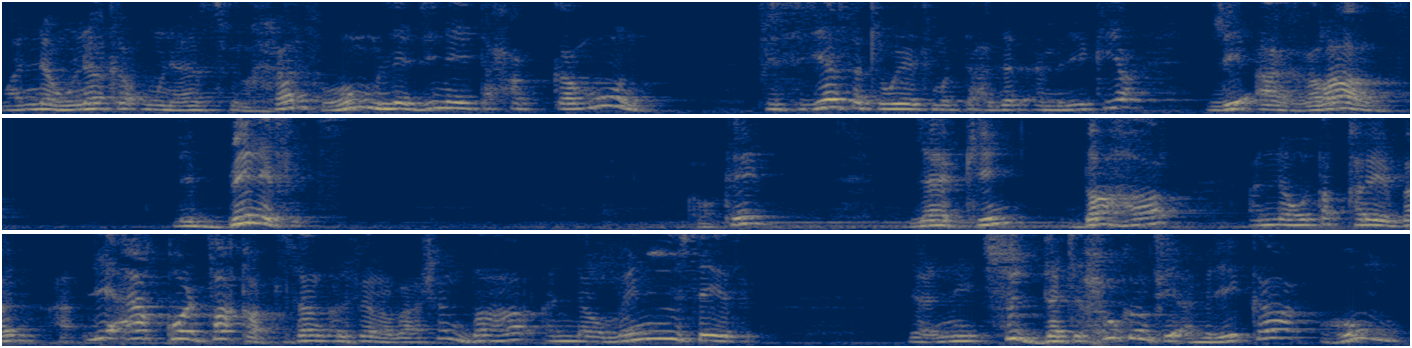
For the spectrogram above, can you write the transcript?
وأن هناك أناس في الخلف هم الذين يتحكمون في سياسة الولايات المتحدة الأمريكية لأغراض ل benefits. Okay؟ لكن ظهر أنه تقريبا لأقول فقط سنة 2024 ظهر أنه من يسير يعني سدة الحكم في أمريكا هم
